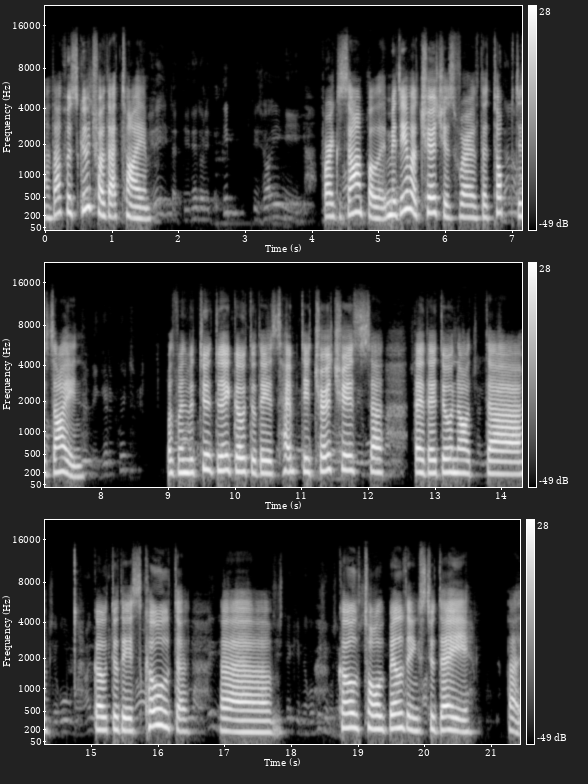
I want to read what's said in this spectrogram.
and that was good for that time ehitati, need olid tippdisaini for example medieval churches were the top design, but when we do, today go to these empty churches uh, they, they do not uh, go to these cold uh, cold tall buildings today. That,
